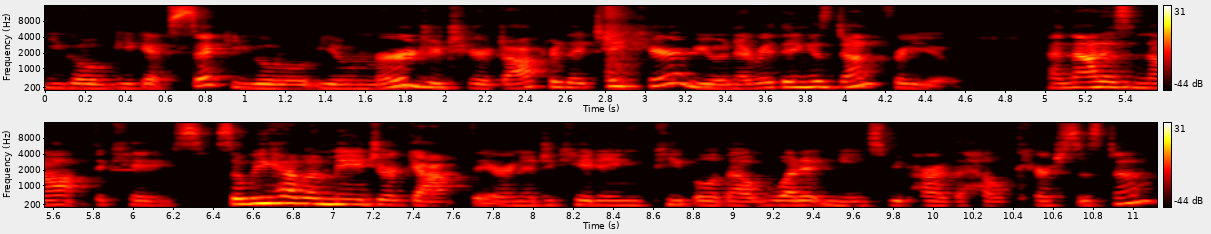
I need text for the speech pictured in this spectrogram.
you go you get sick you go to you emerge you to your doctor they take care of you and everything is done for you and that is not the case. So we have a major gap there in educating people about what it means to be part of the healthcare system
